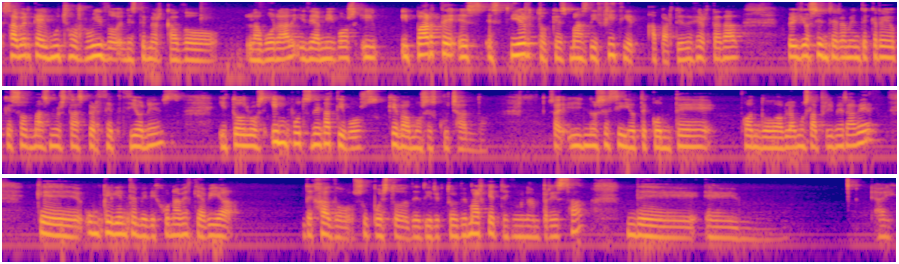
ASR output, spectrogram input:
saber que hay mucho ruido en este mercado laboral y de amigos y, parte es, es, cierto que es más difícil a partir de cierta edad, pero yo sinceramente creo que son más nuestras percepciones y todos los inputs negativos que vamos escuchando. y no sé si yo te conté cuando hablamos la primera vez que un cliente me dijo una vez que había dejado su puesto de director de marketing en una empresa de... Eh, ay,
